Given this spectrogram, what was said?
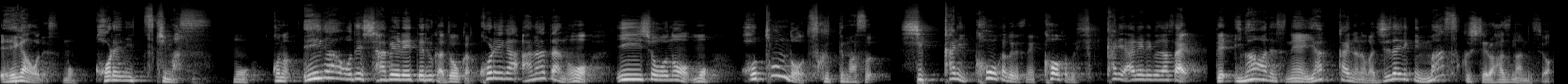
笑顔です。もうこれにつきます。もうこの笑顔で喋れてるかどうか、これがあなたの印象のもうほとんどを作ってます。しっかり口角ですね。口角しっかり上げてください。で、今はですね、厄介なのが時代的にマスクしてるはずなんですよ。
